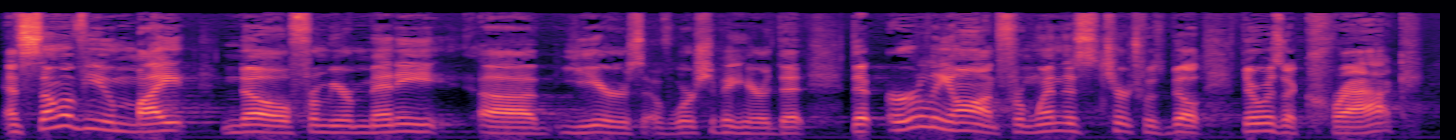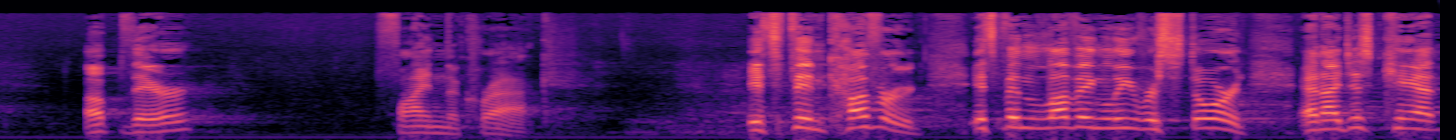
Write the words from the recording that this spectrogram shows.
And some of you might know from your many uh, years of worshiping here that, that early on, from when this church was built, there was a crack up there. Find the crack. It's been covered. It's been lovingly restored. And I just can't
